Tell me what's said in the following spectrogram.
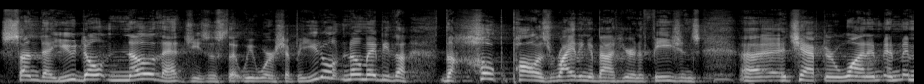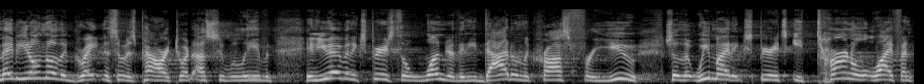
Sunday. You don't know that Jesus that we worship. You don't know maybe the, the hope Paul is writing about here in Ephesians uh, chapter 1. And, and, maybe you don't know the greatness of his power toward us who believe. And, and you haven't experienced the wonder that he died on the cross for you so that we might experience eternal life. And,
